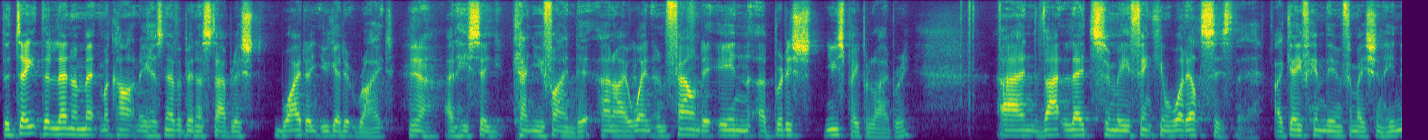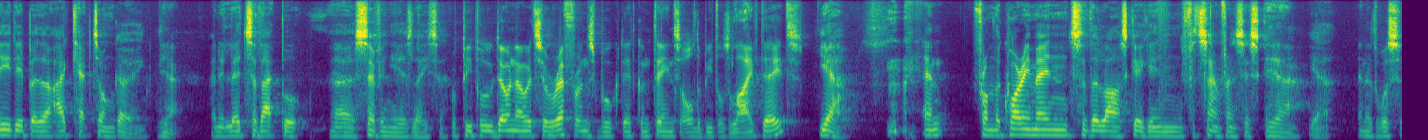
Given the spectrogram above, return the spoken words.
the date that Lennon met McCartney has never been established. Why don't you get it right? Yeah. And he said, Can you find it? And I went and found it in a British newspaper library. And that led to me thinking, What else is there? I gave him the information he needed, but I kept on going. Yeah. And it led to that book uh, seven years later. For people who don't know, it's a reference book that contains all the Beatles live dates. Yeah. And From the Quarrymen to the last gig in San Francisco. yeah, Yeah. and it was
